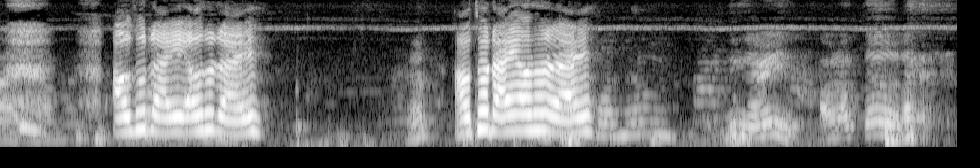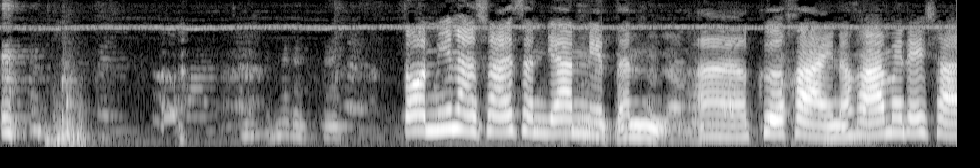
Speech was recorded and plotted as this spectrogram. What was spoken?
มาทำให้เอาเท่าไหร่เอาเท่าไหร่ฮเอาเท่าไหร่เอาเท่าไหร่คนนึงนี่ไง เอาเราเตอร์นะตอนนี้นะใช้สัญญาณเน็ตอันอ่าเครือข่ายนะคะ ไม่ได้ใช้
